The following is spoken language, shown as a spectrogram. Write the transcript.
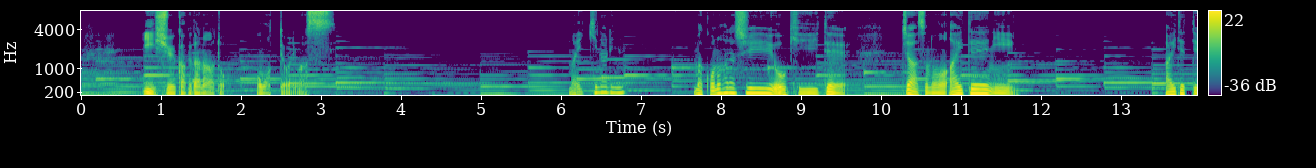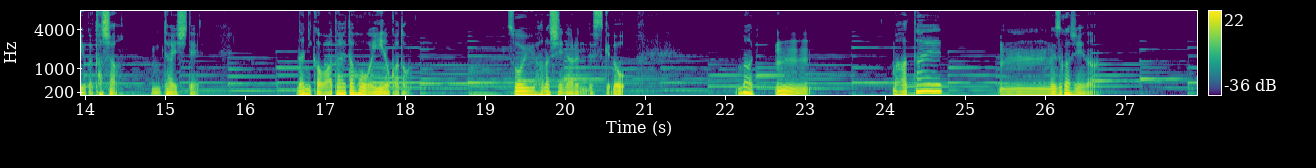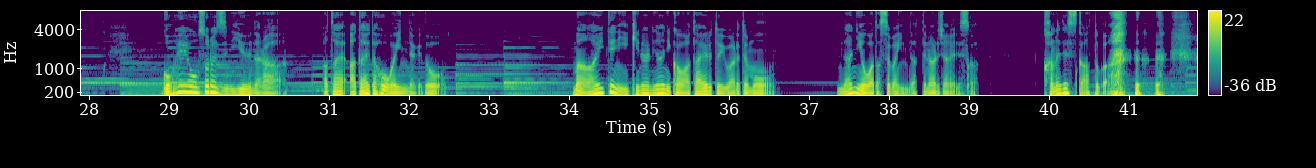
いい収穫だなと思っております。まあいきなりね、まあこの話を聞いて、じゃあその相手に、相手っていうか他者に対して何かを与えた方がいいのかと、そういう話になるんですけど、まあ、うん。まあ、与え、うーん、難しいな。語弊を恐れずに言うなら、与え、与えた方がいいんだけど、まあ相手にいきなり何かを与えると言われても、何を渡せばいいんだってなるじゃないですか。金ですか？とか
